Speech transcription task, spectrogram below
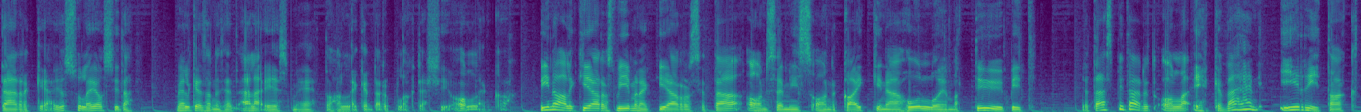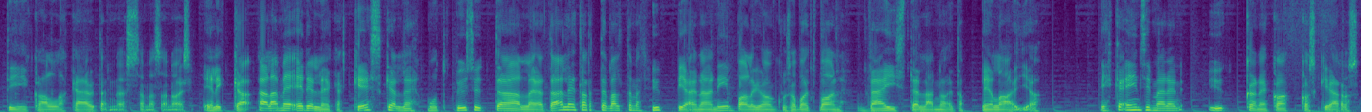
tärkeä. Jos sulla ei ole sitä, melkein sanoisin, että älä ees mene tuohon Legendary Block Dashiin ollenkaan. Finaalikierros, viimeinen kierros, ja tämä on se, missä on kaikki nämä hulluimmat tyypit. Ja tässä pitää nyt olla ehkä vähän eri taktiikalla käytännössä, mä sanoisin. Eli älä mene edelleenkään keskelle, mutta pysy täällä. Ja täällä ei tarvitse välttämättä hyppiä enää niin paljon, kun sä voit vaan väistellä noita pelaajia. Ehkä ensimmäinen ykkönen kakkoskierros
